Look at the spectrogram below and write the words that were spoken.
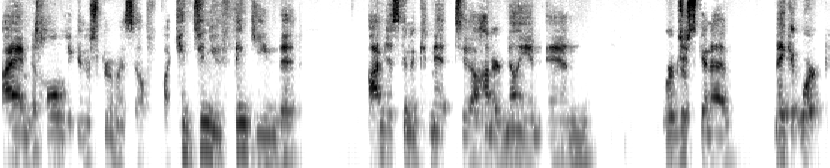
i am yep. totally going to screw myself if i continue thinking that i'm just going to commit to 100 million and we're just going to make it work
